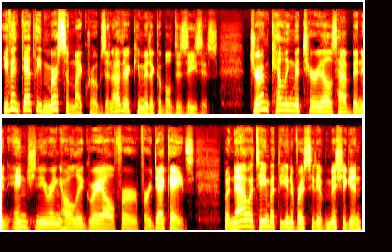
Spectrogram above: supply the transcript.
Even deadly MRSA microbes and other communicable diseases. Germ killing materials have been an engineering holy grail for, for decades. But now a team at the University of Michigan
